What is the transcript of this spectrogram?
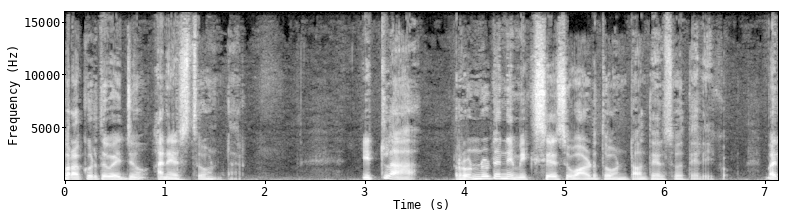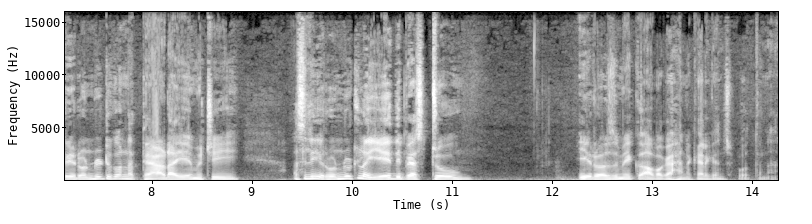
ప్రకృతి వైద్యం అనేస్తూ ఉంటారు. ఇట్లా రెండుటిని మిక్స్ చేసి వాడుతూ ఉంటాం తెలుసో తెలియకో మరి రెండుటికి ఉన్న తేడా ఏమిటి? అసలు ఈ రెండిట్లో ఏది బెస్ట్? ఈరోజు మీకు అవగాహన కలిగించబోతున్నాను.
